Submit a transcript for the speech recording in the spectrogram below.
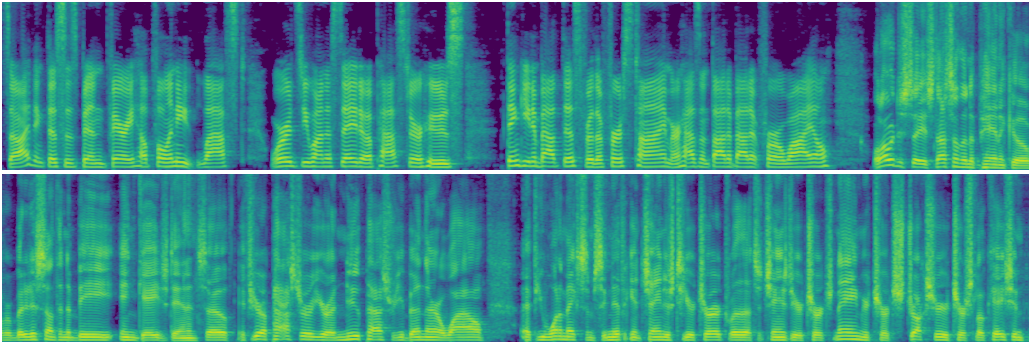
So I think this has been very helpful. Any last words you want to say to a pastor who's thinking about this for the first time or hasn't thought about it for a while? Well, I would just say it's not something to panic over, but it is something to be engaged in. And so, if you're a pastor, you're a new pastor, you've been there a while, if you want to make some significant changes to your church, whether that's a change to your church name, your church structure, your church location,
